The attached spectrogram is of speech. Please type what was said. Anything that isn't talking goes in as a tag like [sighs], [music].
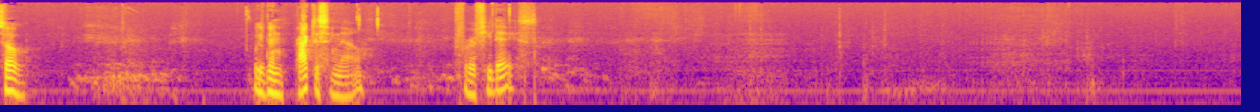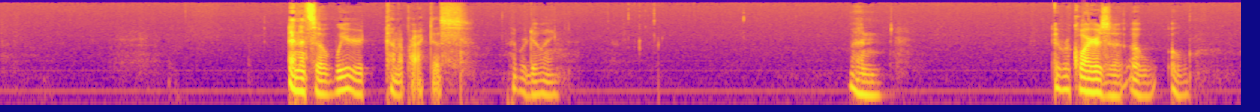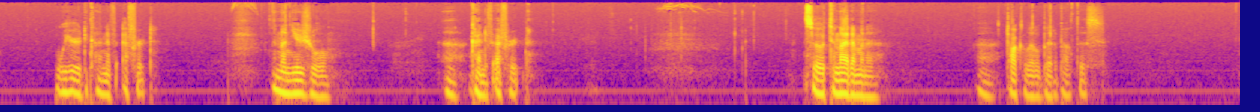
So, we've been practicing now for a few days. And it's a weird kind of practice that we're doing. And it requires a, a, a weird kind of effort, an unusual uh, kind of effort. So tonight I'm going to uh, talk a little bit about this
